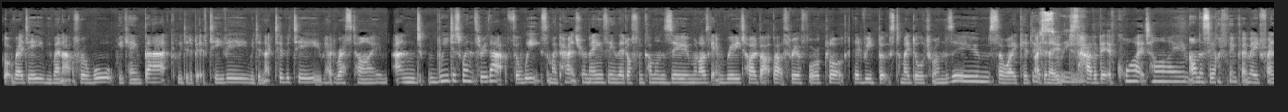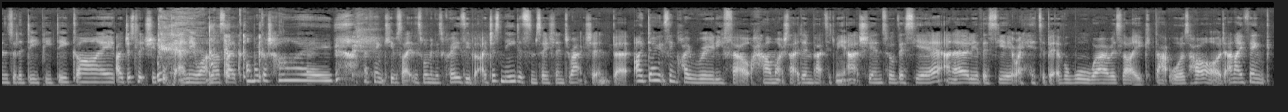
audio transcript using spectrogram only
got ready, we went out for a walk, we came back, we did a bit of TV, we did an activity, we had rest time, and we just went through that for weeks. And my parents were amazing. They'd often come on Zoom when I was getting really tired about about three or four o'clock. They'd read books to my daughter on Zoom so I could, I don't know, just have a bit of quiet time. Honestly, I think I made friends with a DPD guy. I just literally talked to anyone. I was like, oh my gosh, hi. I think he was like, this woman is crazy, but I just needed some social interaction. But I don't think I really felt how much that had impacted me actually until this year and early earlier this year, I hit a bit of a wall where I was like, that was hard. And I think,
